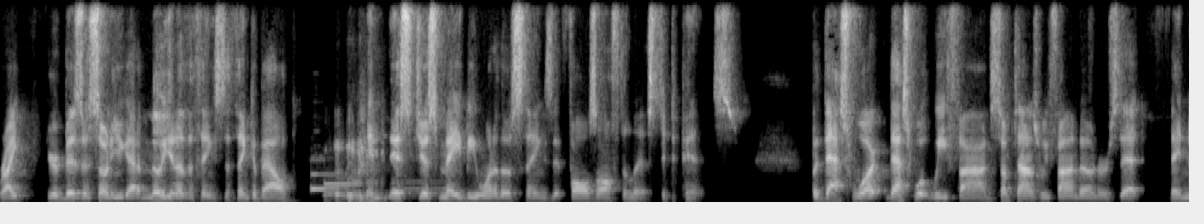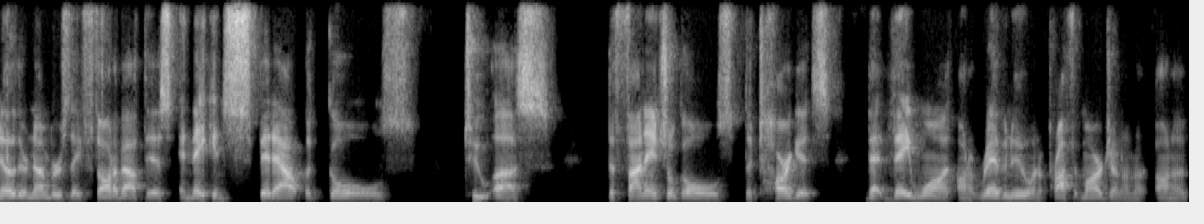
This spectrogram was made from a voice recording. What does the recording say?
right you're a business owner you got a million other things to think about and this just may be one of those things that falls off the list it depends but that's what that's what we find. Sometimes we find owners that they know their numbers, they've thought about this, and they can spit out the goals to us, the financial goals, the targets that they want on a revenue, on a profit margin, on a on a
